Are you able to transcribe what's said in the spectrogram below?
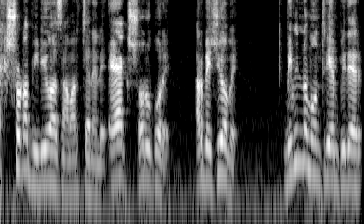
একশোটা ভিডিও আছে আমার চ্যানেলে, একশোর উপরে, আর বেশি হবে। বিভিন্ন মন্ত্রী এমপিদের,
